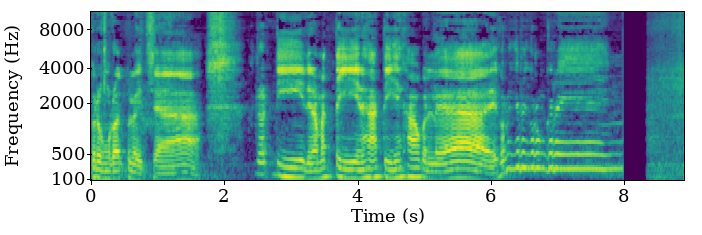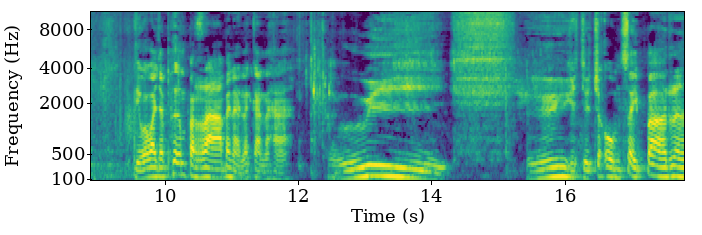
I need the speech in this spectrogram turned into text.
ปรุงรสไปเลยจ้ารสดีเดี๋ยวเรามาตีนะฮะ ตีให้เข้ากันเลยก็ไม่กระเรงกระรงกระเรงเดี๋ยวว่าจะเพิ่มปลาร้าไหนแล้วกันนะฮะอุ้ยเฮ้ยไข่เจียวชะอมใส่ปลาร้า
